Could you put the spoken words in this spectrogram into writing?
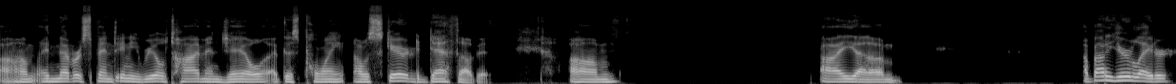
Um, I'd never spent any real time in jail at this point. I was scared to death of it. Um, I um, about a year later,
